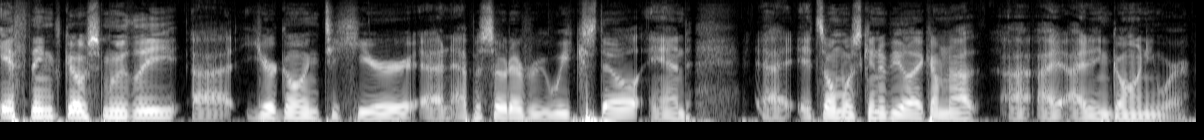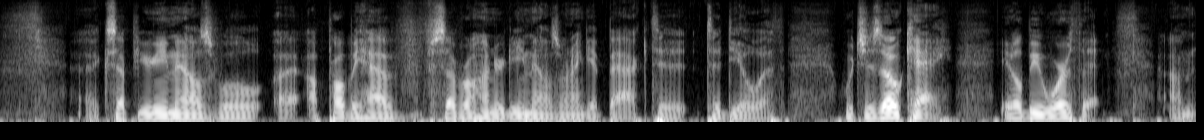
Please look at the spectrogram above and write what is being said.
if things go smoothly, uh, you're going to hear an episode every week still, and uh, it's almost going to be like I'm not, uh, I, I didn't go anywhere. Except your emails will, uh, I'll probably have several hundred emails when I get back to, to deal with, which is okay. It'll be worth it. Um,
